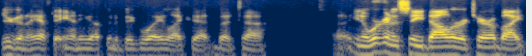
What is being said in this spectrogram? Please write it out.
you're going to have to ante up in a big way like that. But, uh, uh, you know, we're going to see dollar a terabyte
